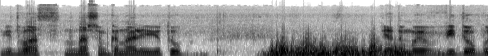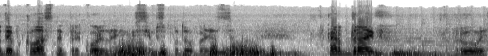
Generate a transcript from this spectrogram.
від вас на нашому каналі YouTube. Я думаю, відео буде класне, прикольне і всім сподобається. Карп Драйв рулить.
